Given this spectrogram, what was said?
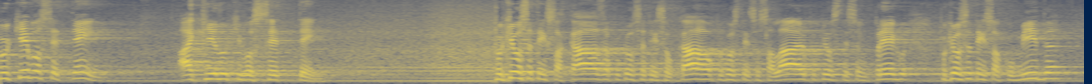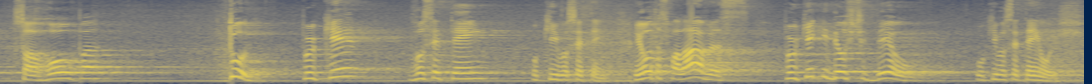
porque você tem aquilo que você tem. Porque você tem sua casa, porque você tem seu carro, porque você tem seu salário, porque você tem seu emprego, porque você tem sua comida, sua roupa, tudo. Porque você tem o que você tem. Em outras palavras, por que, que Deus te deu o que você tem hoje?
